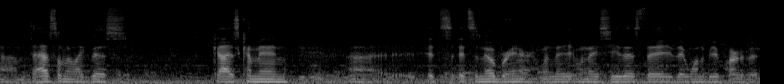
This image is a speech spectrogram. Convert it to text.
um, to have something like this, guys come in. Uh, it's it's a no-brainer when they when they see this, they, they want to be a part of it.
